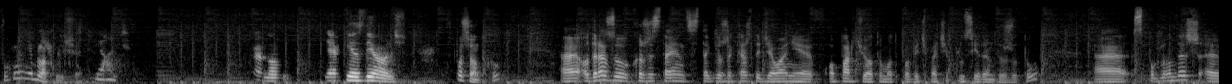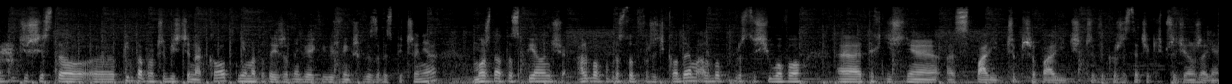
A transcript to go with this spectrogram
W ogóle nie blokuj się. Jąć. No, jak je zdjąć? W porządku. E, Od razu korzystając z tego, że każde działanie w oparciu o tą odpowiedź macie plus jeden do rzutu, e, spoglądasz, e, widzisz, jest to pinpap oczywiście na kod, nie ma tutaj żadnego jakiegoś większego zabezpieczenia. Można to spiąć albo po prostu otworzyć kodem, albo po prostu siłowo technicznie spalić, czy przepalić, czy wykorzystać jakieś przeciążenie.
